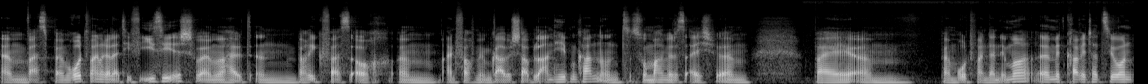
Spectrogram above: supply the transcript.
ähm, was beim Rotwein relativ easy ist, weil man halt ein Barrikfass auch ähm, einfach mit dem Gabelstapel anheben kann und so machen wir das eigentlich ähm, bei, ähm, beim Rotwein dann immer äh, mit Gravitation.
